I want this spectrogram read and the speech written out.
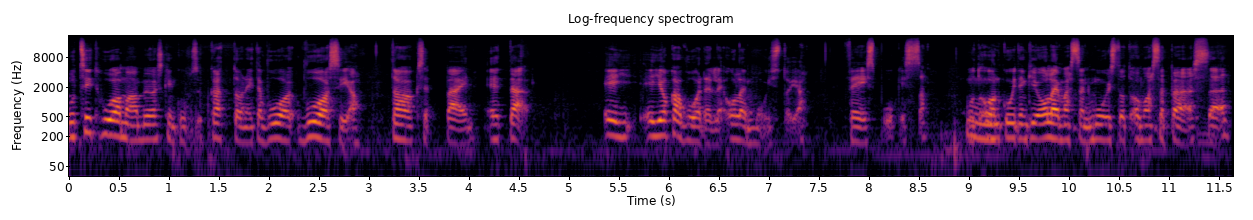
Mutta sitten huomaa myöskin, kun katsoo niitä vuo- vuosia taaksepäin, että ei, ei joka vuodelle ole muistoja Facebookissa. Mutta Mm. on kuitenkin olemassa ne muistot omassa päässään.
